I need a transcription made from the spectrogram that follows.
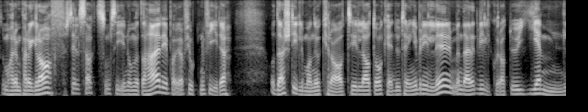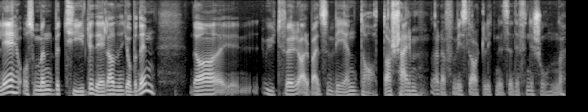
som har en paragraf, selvsagt, som sier noe om dette her, i paragraf 14-4. Og der stiller man jo krav til at ok, du trenger briller, men det er et vilkår at du jevnlig, og som en betydelig del av jobben din, da eh, utfører arbeid ved en dataskjerm. Det er derfor vi starter litt med disse definisjonene.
